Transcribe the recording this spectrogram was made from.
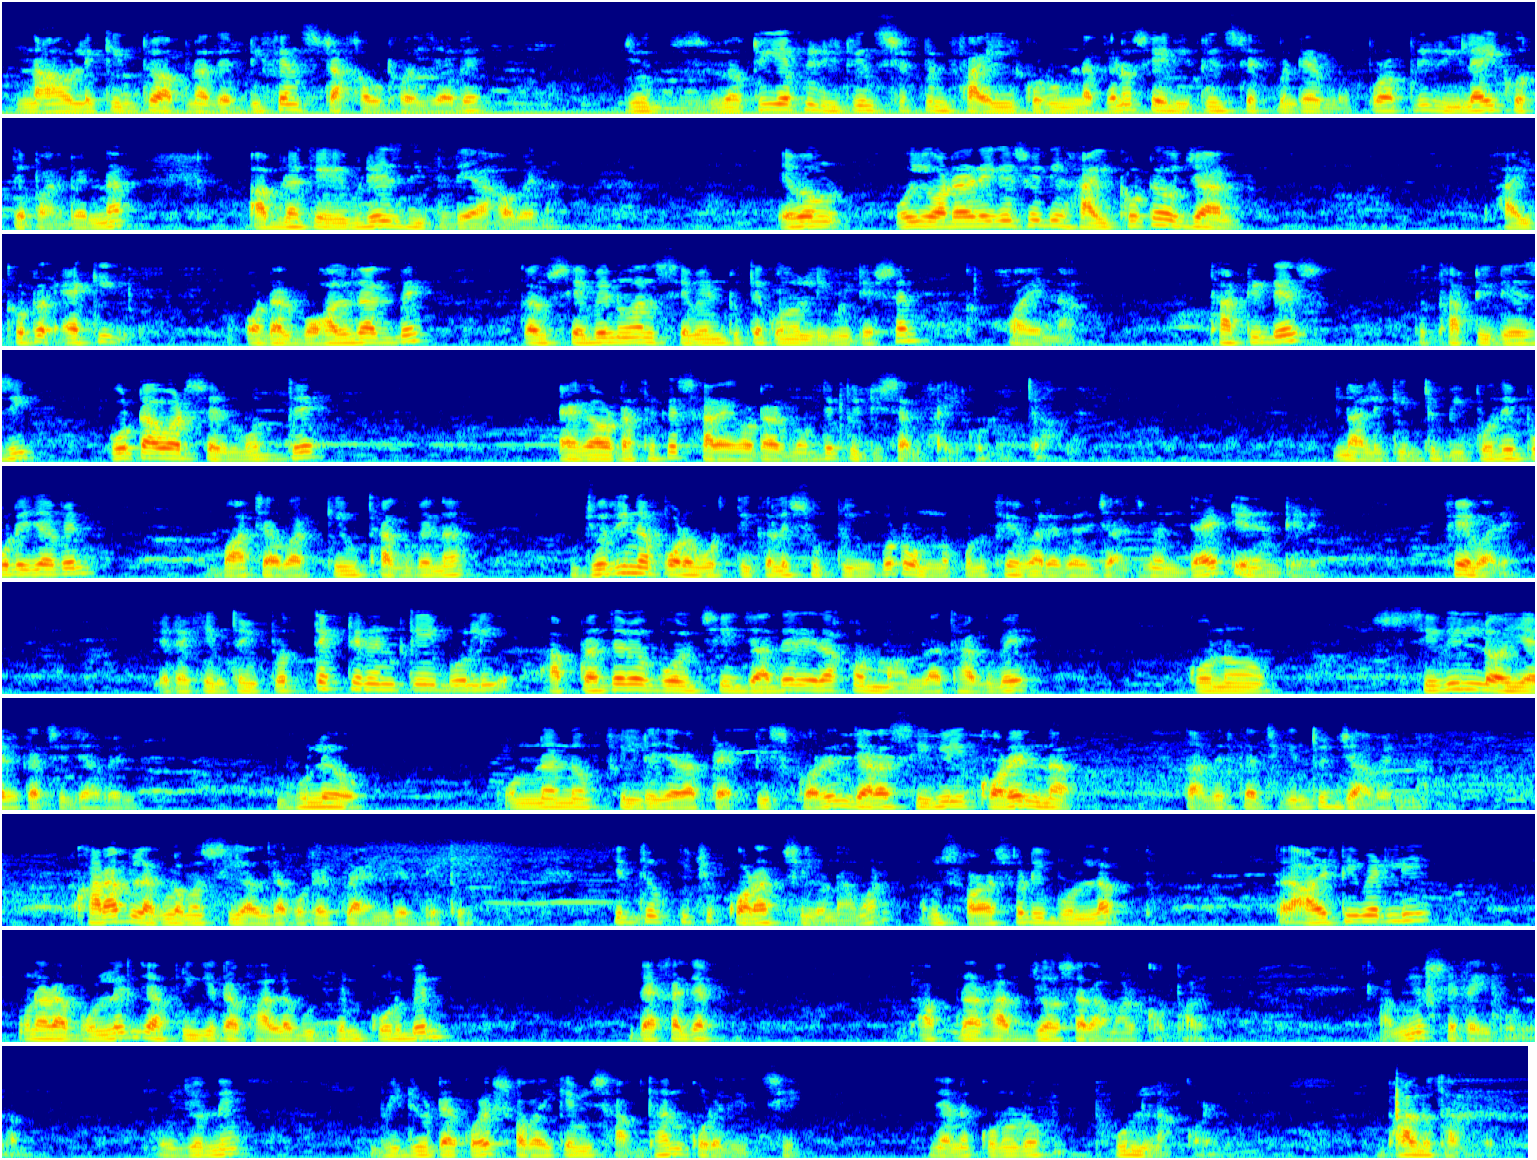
না হলে কিন্তু আপনাদের ডিফেন্স টাক আউট হয়ে যাবে। যতই আপনি রিটেন স্টেটমেন্ট ফাইল করুন না কেন, সেই রিটেন স্টেটমেন্টের উপর আপনি রিলাই করতে পারবেন না। আপনাকে এভিডেন্স দিতে দেওয়া হবে না। এবং ওই অর্ডার এগেন্সে যদি হাইকোর্টেও যান হাইকোর্টও একই অর্ডার বহাল রাখবে, কারণ সেভেন ওয়ান সেভেন টুতে কোনো লিমিটেশন হয় না। থার্টি ডেজ তো থার্টি ডেজই কোর্ট আওয়ার্সের মধ্যে এগারোটা থেকে সাড়ে এগারোটার মধ্যে পিটিশন ফাইল করে দিতে হবে। নালে কিন্তু বিপদে পড়ে যাবেন, বাঁচাবার কেউ থাকবে না। যদি না পরবর্তীকালে সুপ্রিম কোর্ট অন্য কোনো ফেভারেবল জাজমেন্ট দেয় টেনেন্টের ফেভারে এটা কিন্তু আমি প্রত্যেক টেনেন্টকেই বলি, আপনাদেরও বলছি, যাদের এরকম মামলা থাকবে, কোনো সিভিল লয়ারের কাছে যাবেন। ভুলেও অন্যান্য ফিল্ডে যারা প্র্যাকটিস করেন, যারা সিভিল করেন না, তাদের কাছে কিন্তু যাবেন না। খারাপ লাগল আমার শিয়ালদা কোর্টের ক্লায়েন্টদের দেখে। কিন্তু কিছু করার ছিল না আমার। আমি সরাসরি বললাম, তা আলটিমেটলি ওনারা বললেন যে, আপনি যেটা ভালো বুঝবেন, করবেন। দেখা যাক আপনার হাত জস আর আমার কপাল। আমিও সেটাই বললাম। ওই জন্যে ভিডিওটা করে সবাইকে আমি সাবধান করে দিচ্ছি। যেন কোনো রকম ভুল না করে। ভালো থাকবেন।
